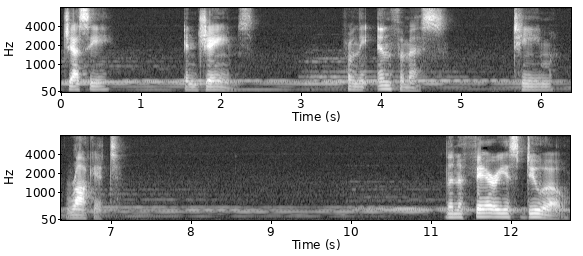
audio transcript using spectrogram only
Jessie and James from the infamous Team Rocket. The nefarious duo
